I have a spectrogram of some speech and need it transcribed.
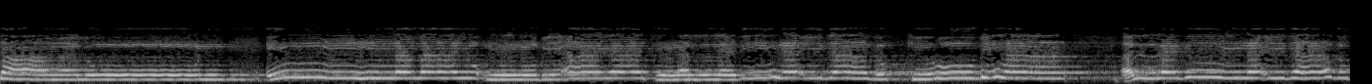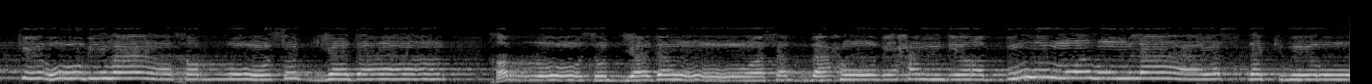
تعملون. إنما يؤمن بآياتنا الذين إذا ذكروا بها الذين إذا ذكروا بها خروا سجدا خروا سجدا وسبحوا بحمد ربهم وهم لا يستكبرون.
